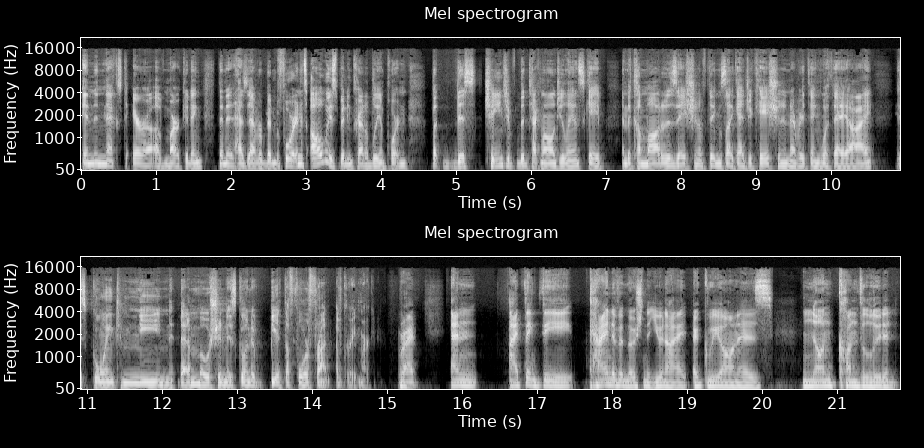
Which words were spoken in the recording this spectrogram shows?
in the next era of marketing than it has ever been before. And it's always been incredibly important. But this change of the technology landscape and the commoditization of things like education and everything with AI is going to mean that emotion is going to be at the forefront of great marketing. Right. And I think the kind of emotion that you and I agree on is non convoluted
